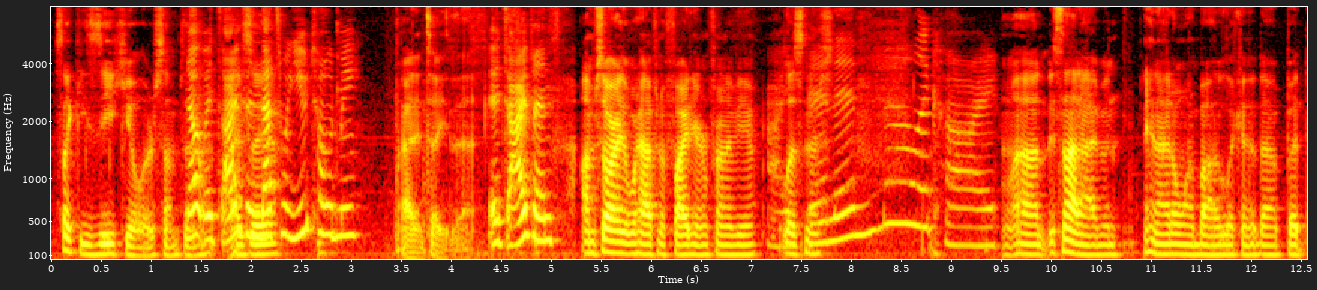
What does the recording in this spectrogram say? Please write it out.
It's like Ezekiel or something. No, it's Ivan. Isaiah? That's what you told me. I didn't tell you that. It's Ivan. I'm sorry that we're having a fight here in front of you, listeners. Ivan and Malachi. Uh, it's not Ivan, and I don't want to bother looking it up. But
